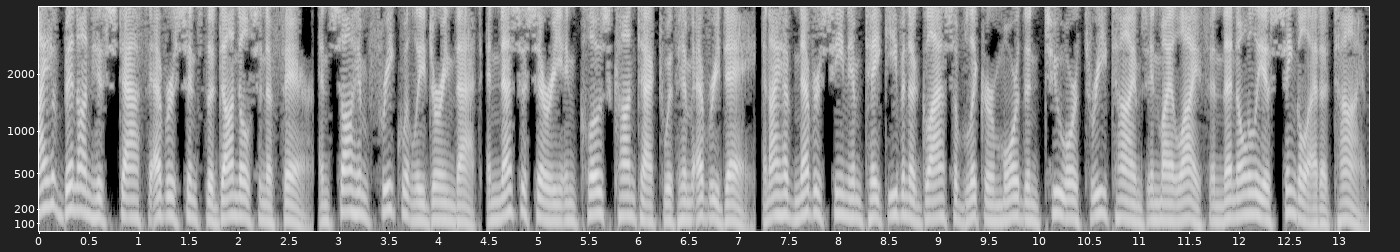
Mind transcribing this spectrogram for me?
I have been on his staff ever since the Donelson affair and saw him frequently during that and necessary in close contact with him every day, and I have never seen him take even a glass of liquor more than two or three times in my life and then only a single at a time.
